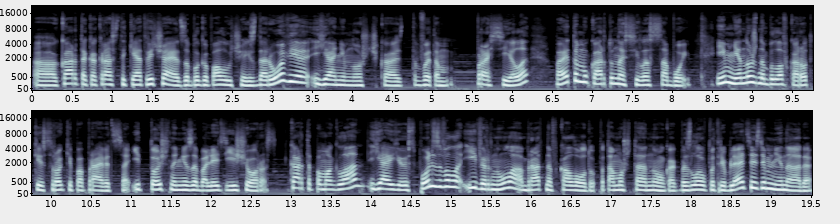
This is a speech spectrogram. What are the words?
Э, карта как раз-таки отвечает за благополучие и здоровье. Я немножечко в этом просела, поэтому карту носила с собой. И мне нужно было в короткие сроки поправиться и точно не заболеть еще раз. Карта помогла, я ее использовала и вернула обратно в колоду, потому что, ну, как бы злоупотреблять этим не надо.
